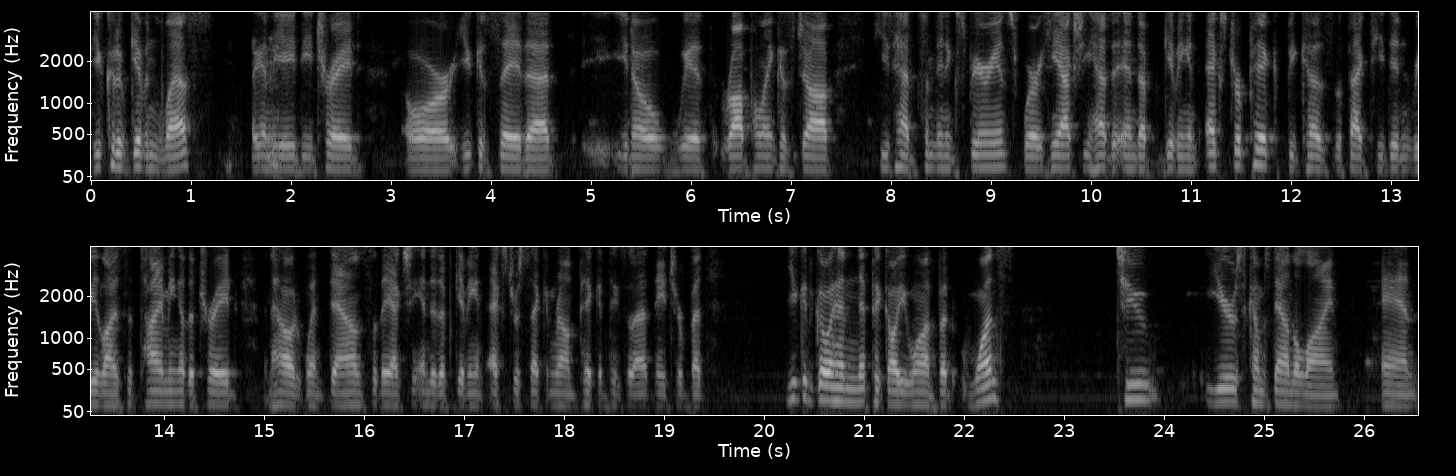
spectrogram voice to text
you could have given less in the AD trade, or you could say that, you know, with Rob Pelinka's job, he's had some inexperience where he actually had to end up giving an extra pick because the fact he didn't realize the timing of the trade and how it went down. So they actually ended up giving an extra second round pick and things of that nature. But you could go ahead and nitpick all you want. But once two years comes down the line and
